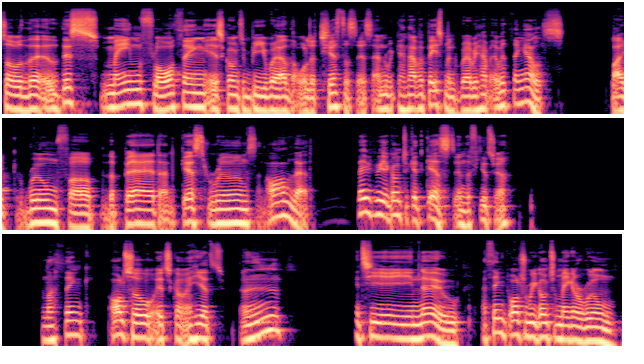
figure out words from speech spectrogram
so the this main floor thing is going to be where the, all the chests is, and we can have a basement where we have everything else. Like room for the bed and guest rooms and all that. Maybe we are going to get guests in the future. And I think also it's going here. It's, uh, it's no. I think also we're going to make a room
